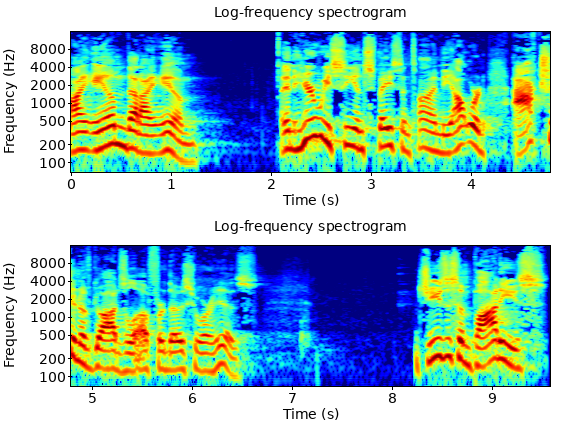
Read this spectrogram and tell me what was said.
I am that I am. And here we see in space and time the outward action of God's love for those who are his. Jesus embodies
